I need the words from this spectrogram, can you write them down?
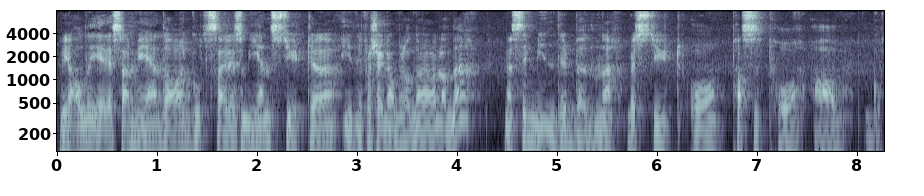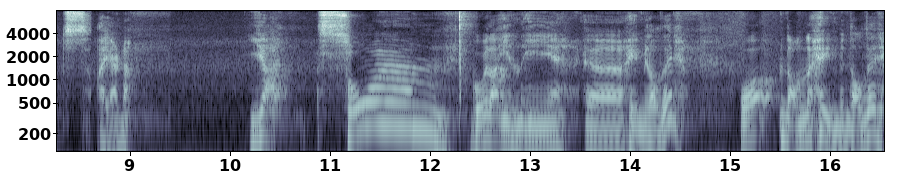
ved å alliere seg med da godseiere som igjen styrte i de forskjellige områdene av landet, mens de mindre bøndene ble styrt og passet på av godseierne. Ja, så um, går vi da inn i uh, høymiddelalder. Og navnet høymiddelalder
